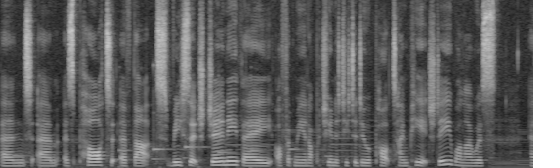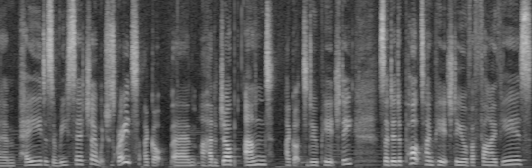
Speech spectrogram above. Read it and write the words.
and um, as part of that research journey they offered me an opportunity to do a part-time PhD while I was um, paid as a researcher, which was great. I got, um, I had a job and I got to do a PhD. So I did a part-time PhD over five years,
